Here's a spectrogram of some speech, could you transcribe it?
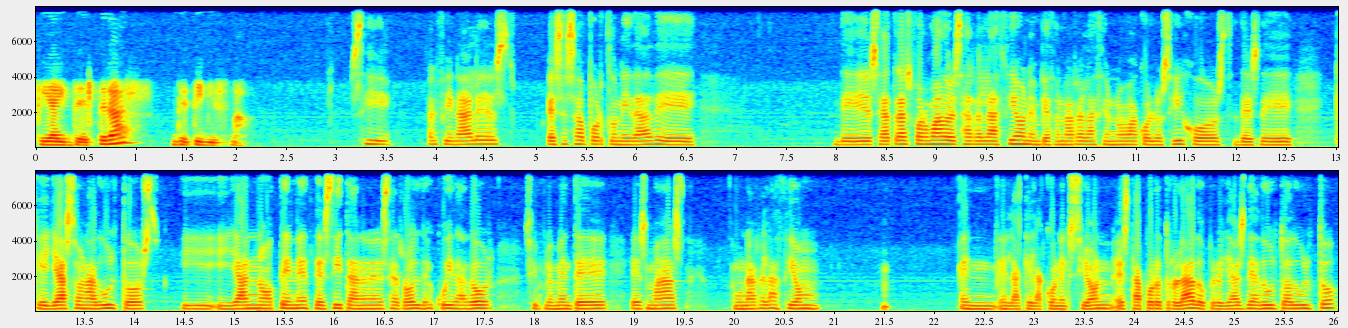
que hay detrás de ti misma. Sí, al final es, es esa oportunidad de, de, se ha transformado esa relación, empieza una relación nueva con los hijos desde que ya son adultos y, ya no te necesitan en ese rol de cuidador, simplemente es más una relación en, en, la que la conexión está por otro lado, pero ya es de adulto a adulto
